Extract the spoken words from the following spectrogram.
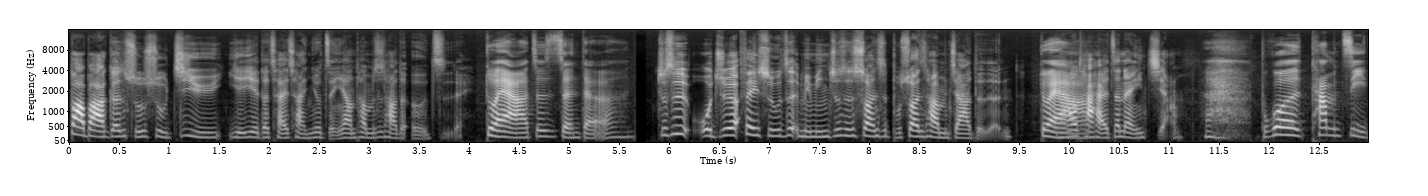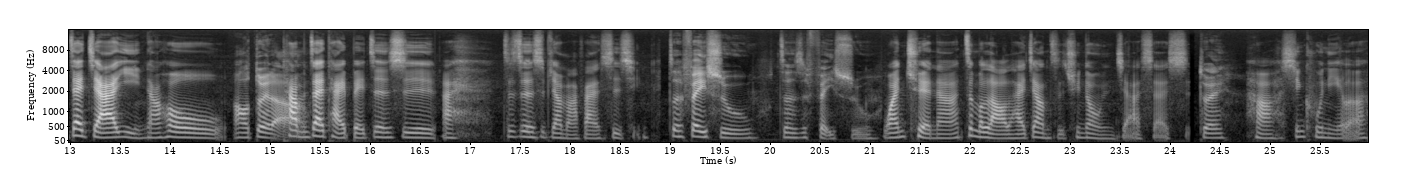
爸爸跟叔叔觊觎爷爷的财产又怎样？他们是他的儿子哎。对啊，这是真的。就是我觉得费叔这明明就是算是不算是他们家的人。对啊，然后他还在那里讲，唉，不过他们自己在嘉义，然后哦，对了，他们在台北，真的是，唉，这真的是比较麻烦的事情。这废书真的是废书，完全啊，这么老了还这样子去弄人家，实在是。对。好辛苦你了，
